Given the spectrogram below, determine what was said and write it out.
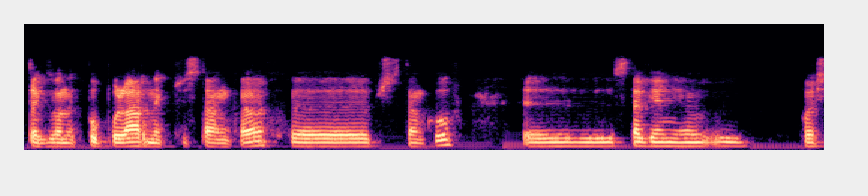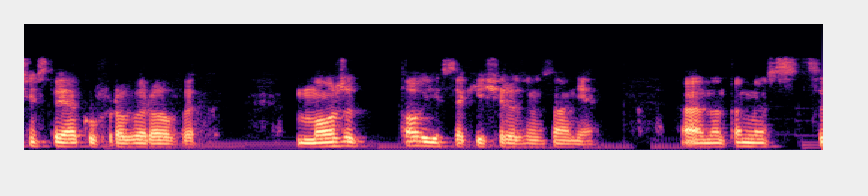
tak zwanych popularnych przystankach, przystanków, stawiania właśnie stojaków rowerowych. Może to jest jakieś rozwiązanie. Natomiast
